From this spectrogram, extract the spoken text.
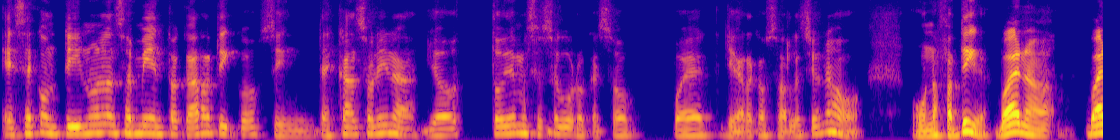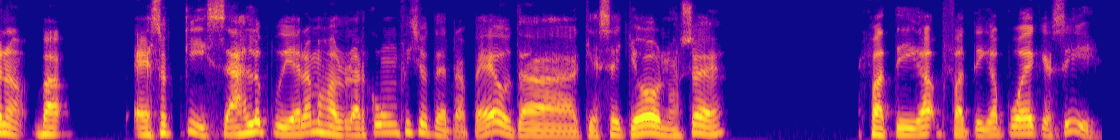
ese continuo lanzamiento a cada ratico, sin descanso ni nada, yo estoy demasiado seguro que eso puede llegar a causar lesiones o, o una fatiga. Bueno, bueno, va, eso quizás lo pudiéramos hablar con un fisioterapeuta, qué sé yo, no sé. Fatiga, fatiga puede que sí.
